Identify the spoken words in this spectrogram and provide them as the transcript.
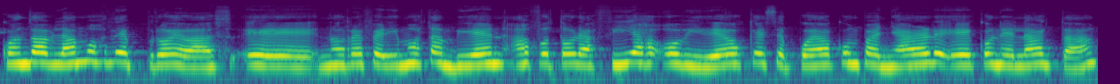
cuando hablamos de pruebas, eh, nos referimos también a fotografías o videos que se pueda acompañar eh, con el acta.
